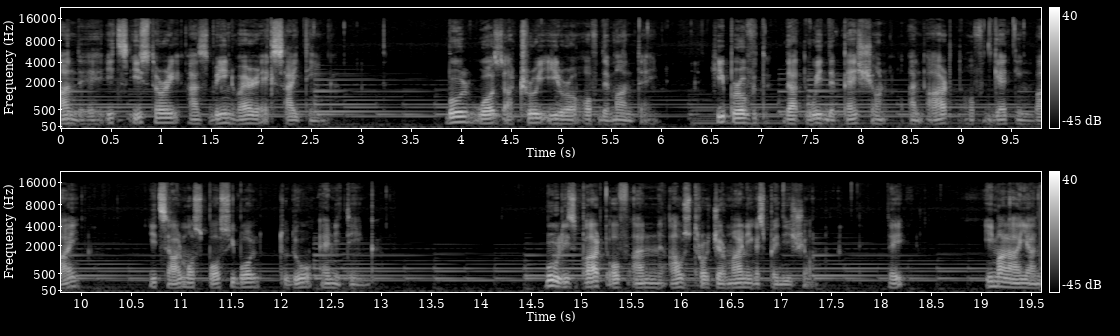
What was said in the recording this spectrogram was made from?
and its history has been very exciting. Buhl was a true hero of the mountain. He proved that with the passion and art of getting by, it's almost possible to do anything. Buhl is part of an Austro-Germanic expedition. The Himalayan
